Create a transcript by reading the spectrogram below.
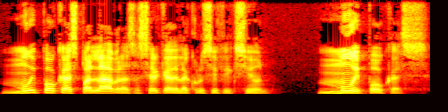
muy pocas palabras acerca de la crucifixión, muy pocas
